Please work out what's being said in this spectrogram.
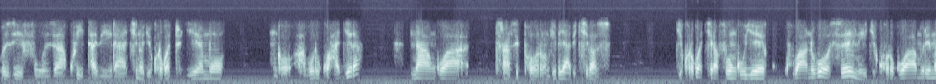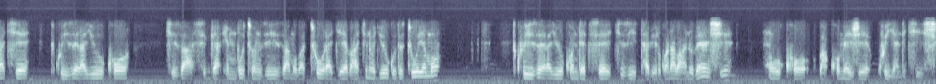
uzifuza kwitabira kino gikorwa tugiyemo ngo abure uko ahagera nangwa taransiporo ngo ibe yaba ikibazo. Igikorwa kirafunguye ku bantu bose ni igikorwa muri make twizera yuko kizasiga imbuto nziza mu baturage ba kino gihugu dutuyemo. Twizera yuko ndetse kizitabirwa n'abantu benshi nk'uko bakomeje kwiyandikisha.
